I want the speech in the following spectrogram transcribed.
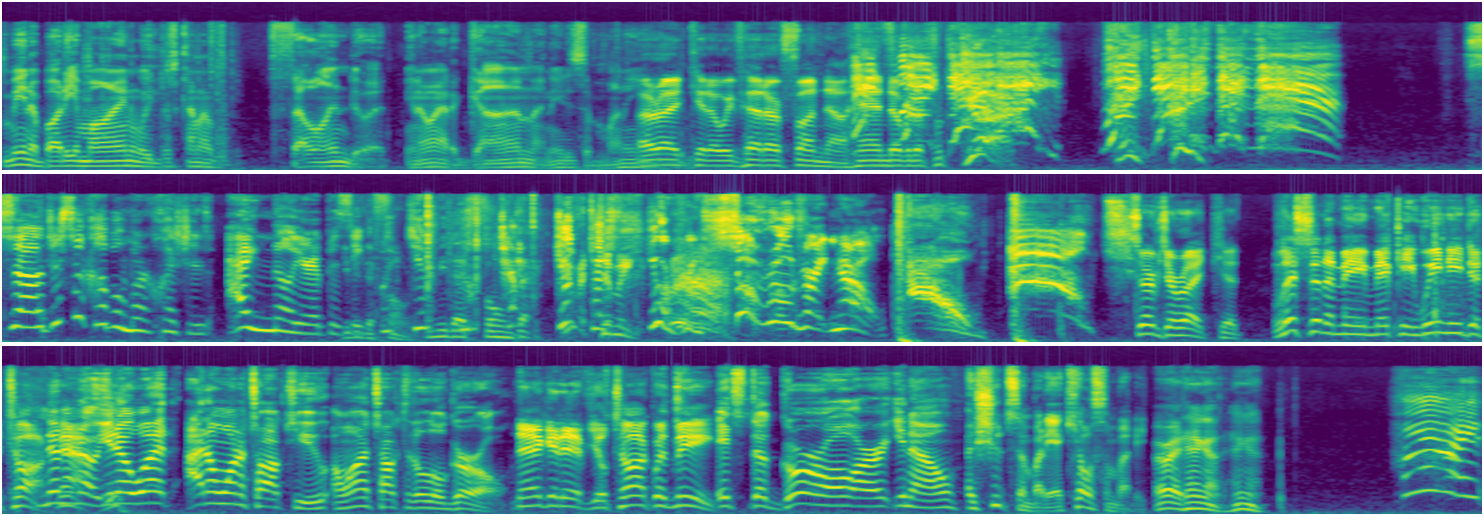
Me and a buddy of mine, we just kind of fell into it. You know, I had a gun, I needed some money. All right, kiddo, we've had our fun now. Hand over the. My f- God! daddy! My daddy's in there! So, just a couple more questions. I know you're busy. Give me the phone. you- Give me that phone back. Give it to me. You're being so rude right now. Ow! Ouch! Serves you right, kid. Listen to me, Mickey. We need to talk. No, no, now. no. You know what? I don't want to talk to you. I want to talk to the little girl. Negative. You'll talk with me. It's the girl, or, you know, I shoot somebody, I kill somebody. All right, hang on, hang on. Hi,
